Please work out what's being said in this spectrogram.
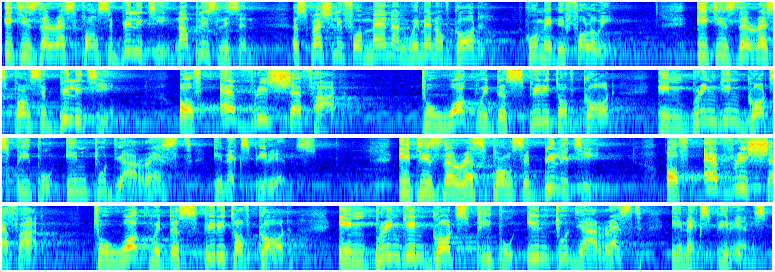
It is the responsibility. Now please listen, especially for men and women of God who may be following. It is the responsibility of every shepherd to walk with the Spirit of God in bringing God's people into their rest in experience. It is the responsibility of every shepherd to walk with the Spirit of God in bringing God's people into their rest in experience.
